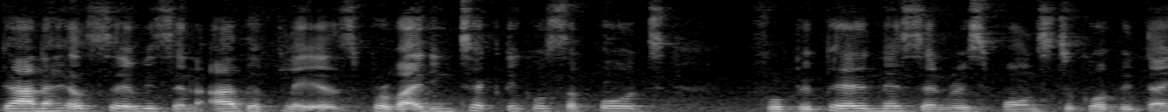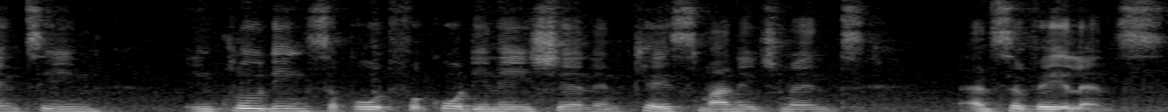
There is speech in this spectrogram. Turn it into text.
Ghana Health Service and other players, providing technical support for preparedness and response to COVID 19, including support for coordination and case management and surveillance.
